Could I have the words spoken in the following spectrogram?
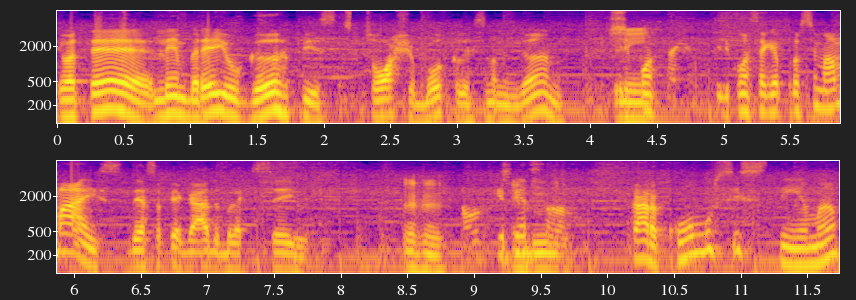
Eu até lembrei o GURPS Swashbuckler, se não me engano ele consegue, ele consegue aproximar mais dessa pegada Black Sails. Uhum. Então eu fiquei Sem pensando, dúvida. cara, como o sistema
